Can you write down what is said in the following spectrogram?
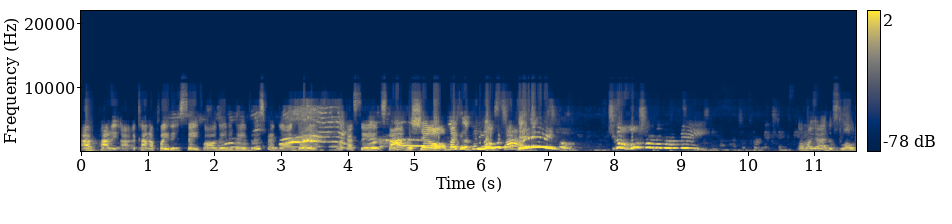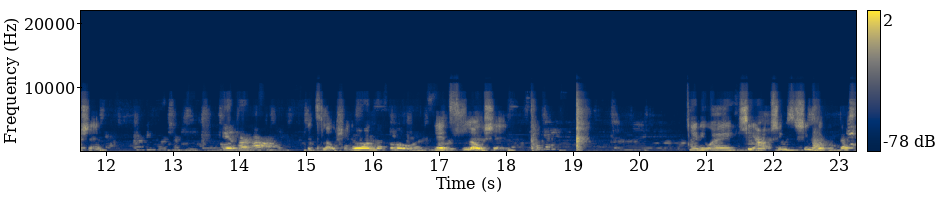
I probably I kind of played it safe all day today, but it's been going great. Like I said, stop, Michelle. I'm making a video. Stop. She got lotion over me. Oh my God, it's lotion. In her eye, It's lotion. on the floor. It's lotion. Okay. Anyway, she out. She's she's the that's.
